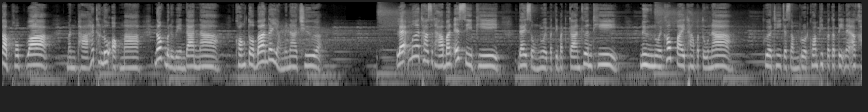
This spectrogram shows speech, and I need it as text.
กลับพบว่ามันพาให้ทะลุออกมานอกบริเวณด้านหน้าของตัวบ้านได้อย่างไม่น่าเชื่อ และเมื่อทางสถาบัน SCP ได้ส่งหน่วยปฏิบัติการเคลื่อนที่หนึ่งหน่วยเข้าไปทางประตูหน้า เพื่อที่จะสำรวจความผิดปกติในอาค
